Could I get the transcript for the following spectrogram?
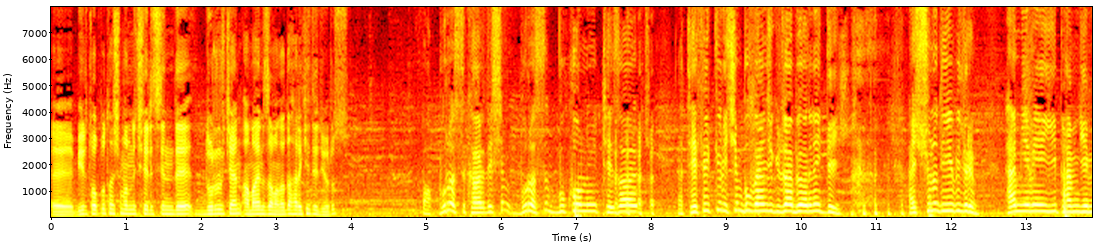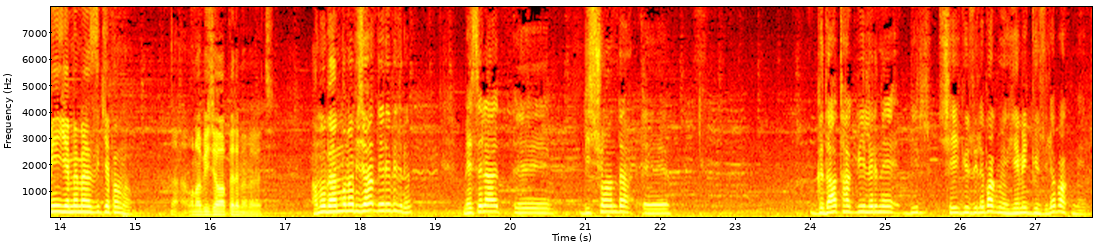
E, bir toplu taşımanın içerisinde dururken ama aynı zamanda da hareket ediyoruz. Bak burası kardeşim burası bu konuyu tezahür ya tefekkür için bu bence güzel bir örnek değil. ha şunu diyebilirim. Hem yemeği yiyip hem yemeği yememezlik yapamam. Ona bir cevap veremem evet. Ama ben buna bir cevap verebilirim. Mesela e, biz şu anda e, gıda takviyelerine bir şey gözüyle bakmıyoruz. Yemek gözüyle bakmıyoruz.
